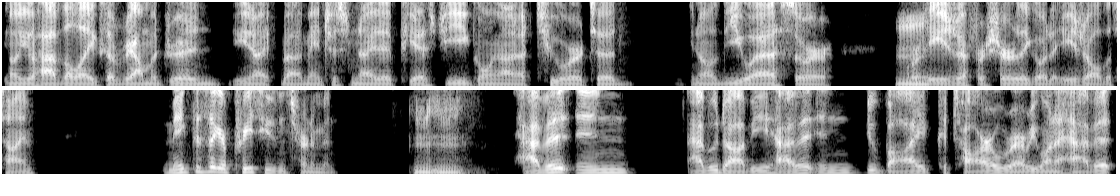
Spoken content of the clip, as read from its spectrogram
You know, you'll have the likes of Real Madrid and you know uh, Manchester United, PSG going on a tour to you know the U.S. or or Mm, Asia for sure. They go to Asia all the time. Make this like a preseason tournament. mhm. Have it in Abu Dhabi. Have it in Dubai, Qatar, wherever you want to have it,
